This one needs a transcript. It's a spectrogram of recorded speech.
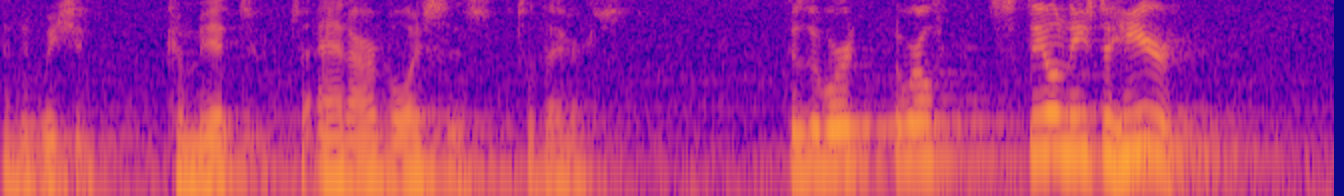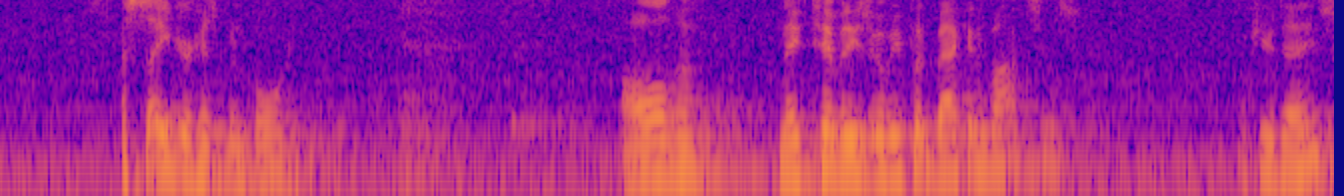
And then we should commit to add our voices to theirs. Because the, word, the world still needs to hear a Savior has been born. All the nativities are going to be put back in boxes in a few days.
